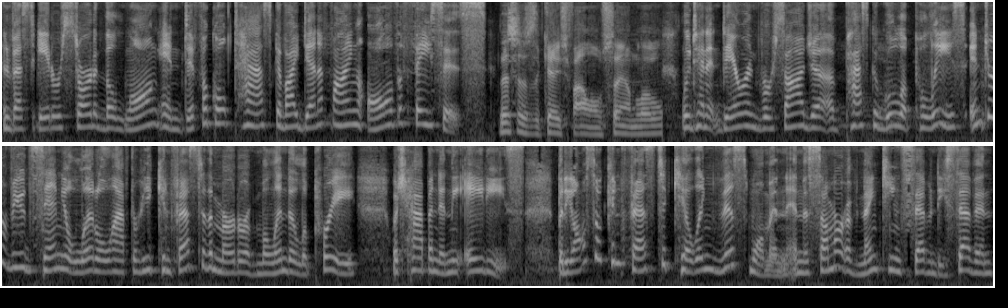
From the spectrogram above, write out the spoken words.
investigators started the long and difficult task of identifying all the faces. This is the case file on Sam Little. Lieutenant Darren Versiga of Pascagoula Police interviewed Samuel Little after he confessed to the murder of Melinda LaPree, which happened in the 80s. But he also confessed to killing this woman in the summer of 1977,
